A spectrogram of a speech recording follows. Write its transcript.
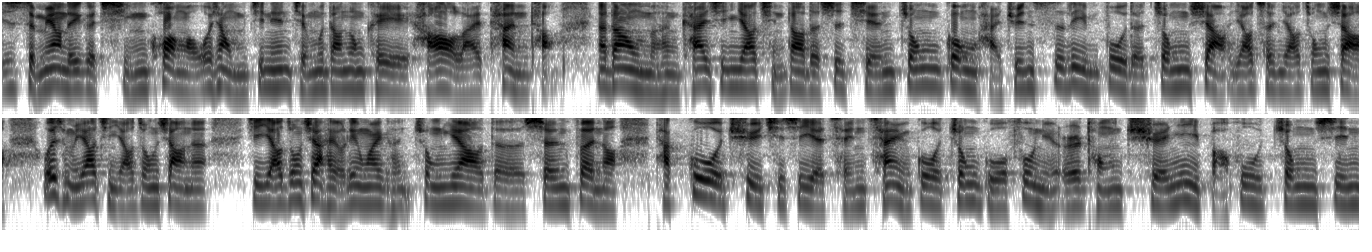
是什么样的一个情况哦？我想我们今天节目当中可以好好来探讨。那当然，我们很开心邀请到的。是前中共海军司令部的中校姚晨姚中校，为什么邀请姚中校呢？其实姚中校还有另外一个很重要的身份哦，他过去其实也曾参与过中国妇女儿童权益保护中心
